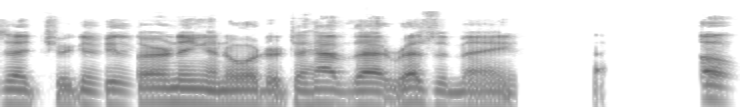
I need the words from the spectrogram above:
that you're going to be learning in order to have that resume. Oh,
